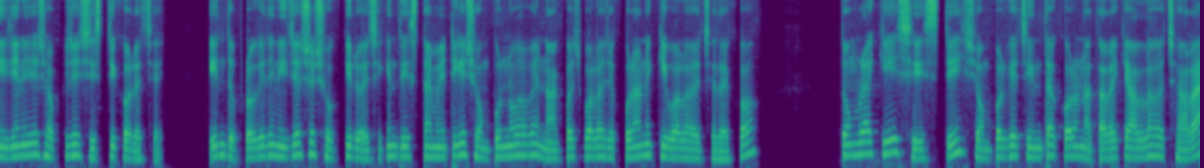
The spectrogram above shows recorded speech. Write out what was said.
নিজে নিজে সবকিছু সৃষ্টি করেছে, কিন্তু প্রকৃতি নিজস্ব শক্তি রয়েছে, কিন্তু ইসলাম এটিকে সম্পূর্ণভাবে নাকচ বলা হয়েছে। কোরআনে কি বলা হয়েছে দেখো? তোমরা কি সৃষ্টি সম্পর্কে চিন্তা করো না, তারা কি আল্লাহ ছাড়া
